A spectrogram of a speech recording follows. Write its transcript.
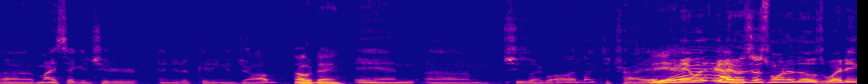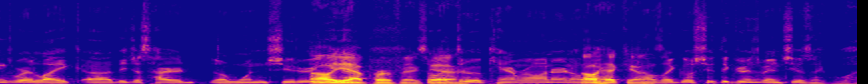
Uh, my second shooter ended up getting a job, oh dang. and um, she's like, "Well, I'd like to try it." And it, and it was just one of those weddings where like uh, they just hired uh, one shooter. Oh you yeah, know? perfect. So yeah. I threw a camera on her, and I was Oh, like, heck yeah. and I was like, "Go shoot the groomsman." And she was like, "What?"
